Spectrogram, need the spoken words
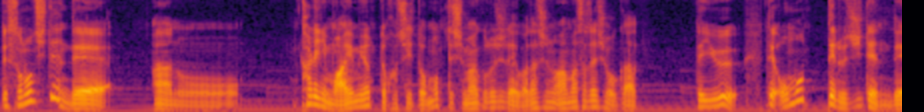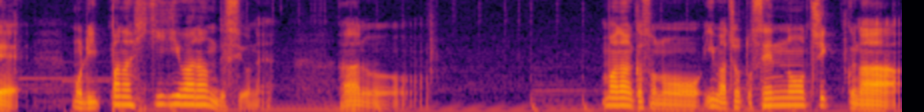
で、その時点で、あの、彼にも歩み寄ってほしいと思ってしまうこと自体私の甘さでしょうかっていう、って思ってる時点でもう立派な引き際なんですよね。あの、まあなんかその、今ちょっと洗脳チックな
